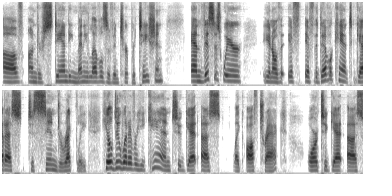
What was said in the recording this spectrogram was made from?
of understanding, many levels of interpretation. And this is where, you know, if if the devil can't get us to sin directly, he'll do whatever he can to get us like off track or to get us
